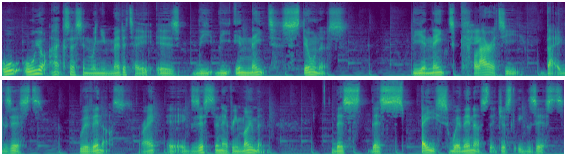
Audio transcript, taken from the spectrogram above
all, all you're accessing when you meditate is the, the innate stillness, the innate clarity that exists within us, right? It exists in every moment. There's, there's space within us that just exists.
